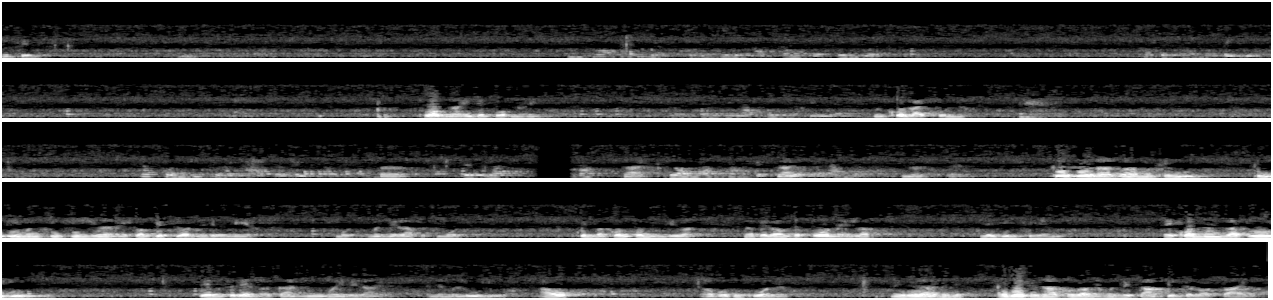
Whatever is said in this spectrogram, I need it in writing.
มันเป็นพ่อเขาเหมือนคนที่เขาต้องจะสิ้นลม พวกไหนเป็นพวกไหน มันคนหลายคนนะถ้าคนที่เคยขาดสติไปแล้วจะรับยอมรับความเจ็บปวดนั้นเหรอคือคือหากว่ามันถึงถึงที่มันจริงๆด้วยไอ้ความเจ็บปวดไม่ได้มีอะหมดมันไม่รับหมดคุณบางคนคนหนึ่งที่ว่า เราไปร้องตะโกนไหนรับได้ยินเสียงไอ้คนนั้นรับรู้อยู่แต่มันแสดงอาการมีไม่ไม่ได้อันนี้มันรู้อยู่ เอา เอาพอสมควรนะในเวลานั้นเนี่ยไอ้เวทนาของเราเนี่ยมันไม่ตามจนตลอดตายหรอก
